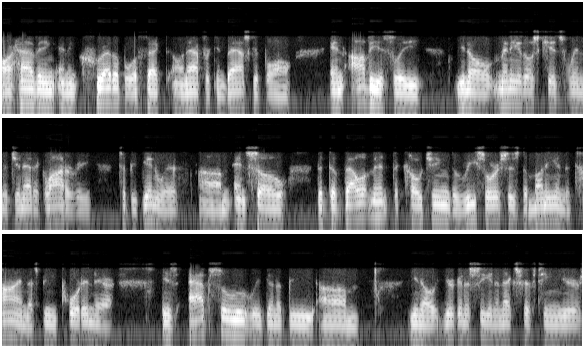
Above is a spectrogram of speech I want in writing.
are having an incredible effect on African basketball. And obviously, you know, many of those kids win the genetic lottery to begin with. Um, and so the development, the coaching, the resources, the money, and the time that's being poured in there is absolutely going to be, um, you know, you're going to see in the next 15 years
